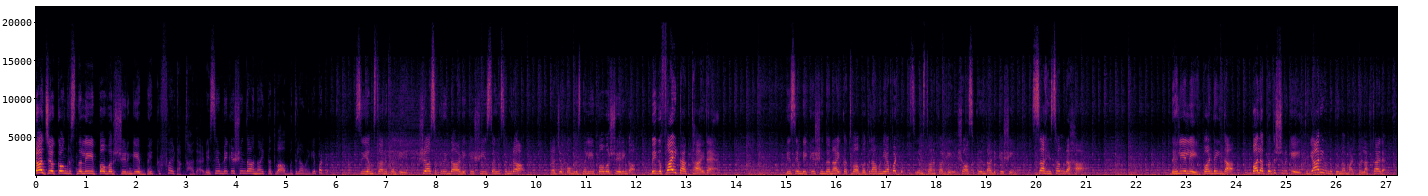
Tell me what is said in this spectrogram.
ರಾಜ್ಯ ಕಾಂಗ್ರೆಸ್ನಲ್ಲಿ ಪವರ್ ಶೇರಿಂಗ್ಗೆ ಬಿಗ್ ಫೈಟ್ ಆಗ್ತಾ ಇದೆ. ಡಿಸಿಎಂ ಡಿಕೆಶಿಯಿಂದ ನಾಯಕತ್ವ ಬದಲಾವಣೆಗೆ ಪಟ್ಟು. ಸಿಎಂ ಸ್ಥಾನಕ್ಕಾಗಿ ಶಾಸಕರಿಂದ ಡಿಕೆಶಿ ಸಹಿ ಸಂಗ್ರಹ. ರಾಜ್ಯ ಕಾಂಗ್ರೆಸ್ನಲ್ಲಿ ಪವರ್ ಶೇರಿಂಗ್ ಬಿಗ್ ಫೈಟ್ ಆಗ್ತಾ ಇದೆ. ಡಿಸಿಎಂ ಡಿಕೆಶಿಯಿಂದ ನಾಯಕತ್ವ ಬದಲಾವಣೆಯ ಪಟ್ಟು. ಸಿಎಂ ಸ್ಥಾನಕ್ಕಾಗಿ ಶಾಸಕರಿಂದ ಡಿಕೆಶಿ ಸಹಿ ಸಂಗ್ರಹ. ದೆಹಲಿಯಲ್ಲಿ ಬಂಡೆಯಿಂದ ಬಲ ಪ್ರದರ್ಶನಕ್ಕೆ ತಯಾರಿಯನ್ನು ಕೂಡ ಮಾಡಿಕೊಳ್ಳಲಾಗ್ತಾ ಇದೆ.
